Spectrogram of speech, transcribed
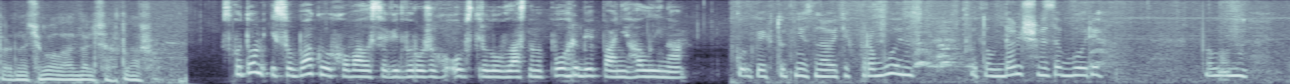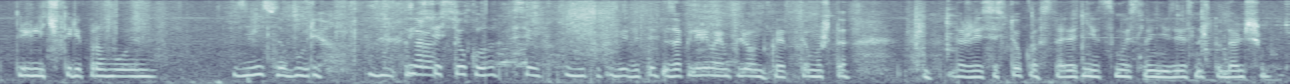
переночувала, а далі хто на що. З котом і собакою ховалася від ворожого обстрілу у власному погребі пані Галина. Сколько их тут, не знаю, этих пробоин. Потом дальше в заборе, по-моему, три или четыре пробоины. Здесь в заборе. И все стекла, все тут выбиты. Заклеиваем пленкой, потому что даже если стекла ставить, нет смысла, неизвестно, что дальше будет.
